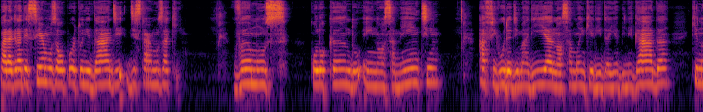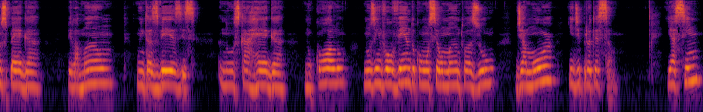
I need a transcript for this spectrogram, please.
para agradecermos a oportunidade de estarmos aqui. Vamos colocando em nossa mente a figura de Maria, nossa mãe querida e abnegada, que nos pega pela mão, muitas vezes nos carrega no colo, nos envolvendo com o seu manto azul de amor e de proteção. E assim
